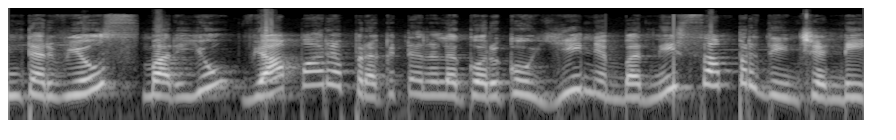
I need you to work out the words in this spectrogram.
ఇంటర్వ్యూస్ మరియు వ్యాపార ప్రకటనల కొరకు ఈ నెంబర్ని సంప్రదించండి.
